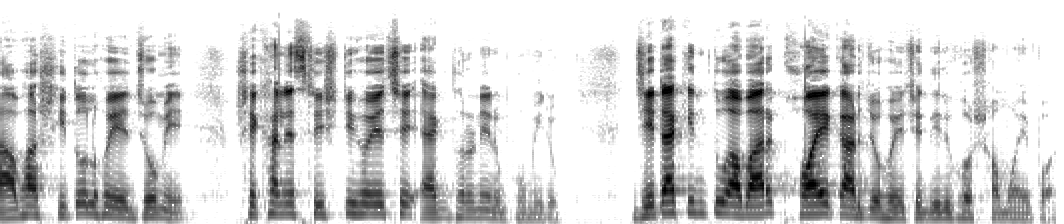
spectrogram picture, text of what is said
লাভা শীতল হয়ে জমে, সেখানে সৃষ্টি হয়েছে এক ধরনের ভূমিরূপ, যেটা কিন্তু আবার ক্ষয় কার্য হয়েছে দীর্ঘ সময় পর।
